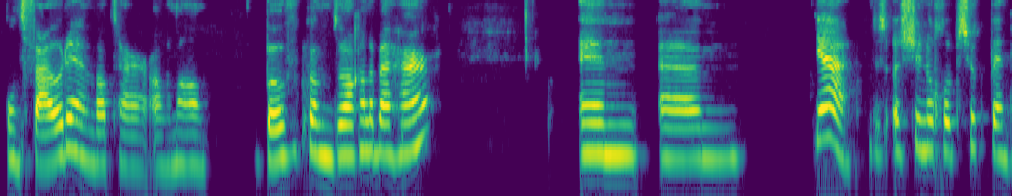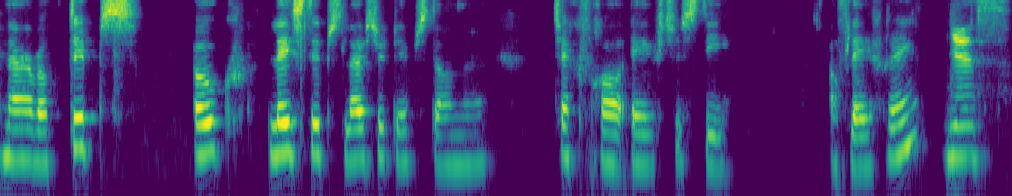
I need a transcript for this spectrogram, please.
ontvouwde. En wat daar allemaal boven kwam dwarrelen bij haar. En um, ja, dus als je nog op zoek bent naar wat tips, ook leestips, luistertips, dan uh, check vooral eventjes die aflevering. Yes.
